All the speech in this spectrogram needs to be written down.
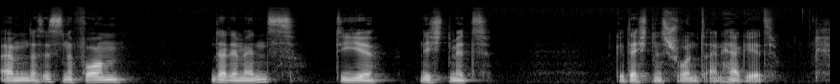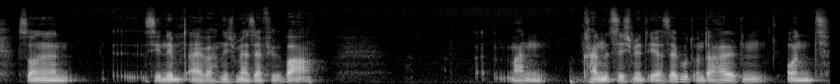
Ähm, das ist eine Form der Demenz, die nicht mit Gedächtnisschwund einhergeht, sondern sie nimmt einfach nicht mehr sehr viel wahr. Man kann sich mit ihr sehr gut unterhalten und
